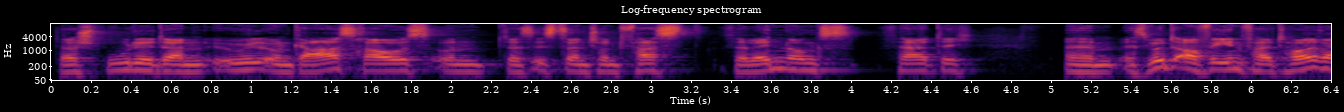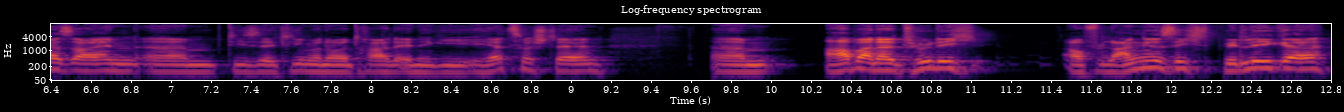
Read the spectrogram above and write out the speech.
Da sprudelt dann Öl und Gas raus und das ist dann schon fast verwendungsfertig. Ähm, es wird auf jeden Fall teurer sein, ähm, diese klimaneutrale Energie herzustellen, ähm, aber natürlich auf lange Sicht billiger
